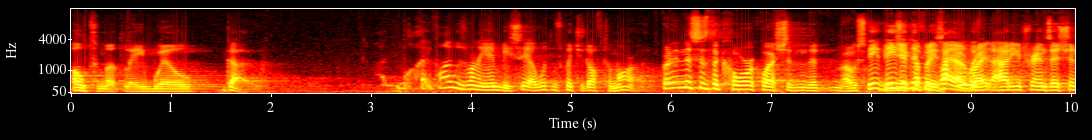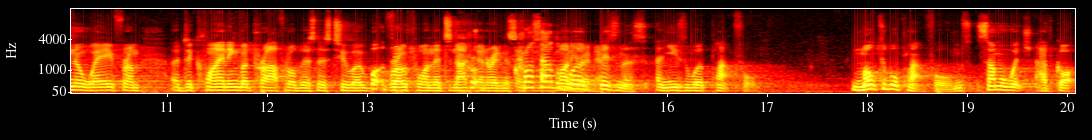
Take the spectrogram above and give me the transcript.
ultimately will go if I was running NBC, I wouldn't switch it off tomorrow. But and this is the core question that most media companies have, right? How do you transition away from a declining but profitable business to a well, growth one that's not generating the same Cross out the word right business and use the word platform. Multiple platforms, some of which have got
